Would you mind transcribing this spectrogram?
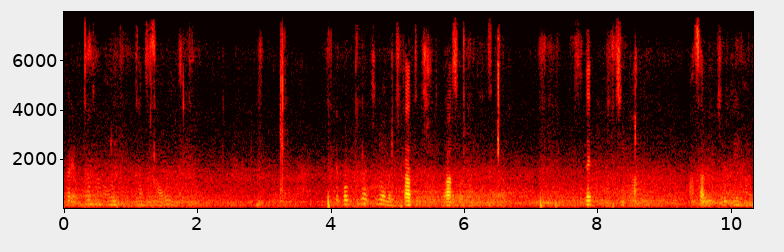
ぱりお客さんが多い、んで。で、僕が昨日も来た時はそうなんですけど、すでに道が朝の10時半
